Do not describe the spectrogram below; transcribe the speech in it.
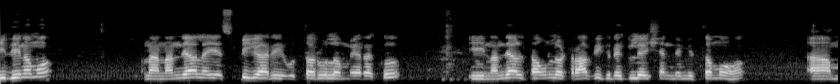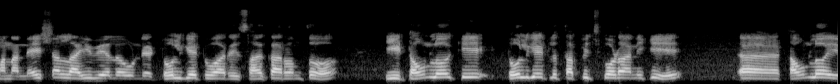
ఈ దినము మన నంద్యాల ఎస్పీ గారి ఉత్తర్వుల మేరకు ఈ నంద్యాల టౌన్లో ట్రాఫిక్ రెగ్యులేషన్ నిమిత్తము మన నేషనల్ హైవేలో ఉండే టోల్గేట్ వారి సహకారంతో ఈ టౌన్లోకి టోల్గేట్లు తప్పించుకోవడానికి టౌన్లో ఈ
